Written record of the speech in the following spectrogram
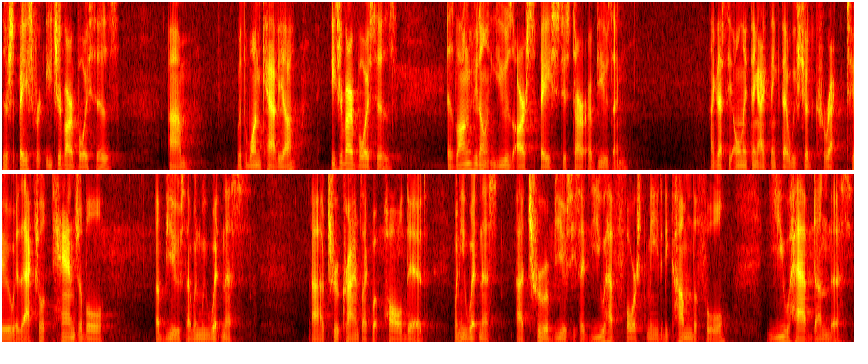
there's space for each of our voices, um, with one caveat each of our voices, as long as we don't use our space to start abusing. Like, that's the only thing I think that we should correct to is actual tangible abuse. That when we witness uh, true crimes like what Paul did, when he witnessed uh, true abuse, he said, You have forced me to become the fool. You have done this.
